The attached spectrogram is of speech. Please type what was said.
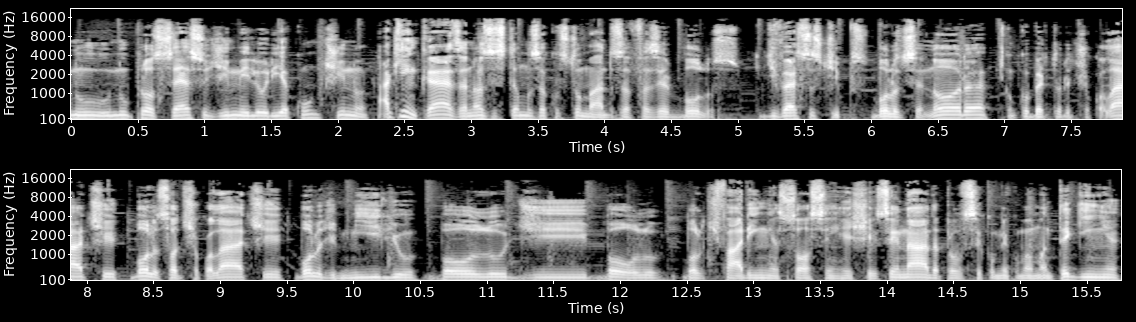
no, no processo de melhoria contínua. Aqui em casa, nós estamos acostumados a fazer bolos de diversos tipos: bolo de cenoura, com cobertura de chocolate, bolo só de chocolate, bolo de milho, bolo de bolo, bolo de farinha só sem recheio, sem nada, para você comer com uma manteiguinha.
